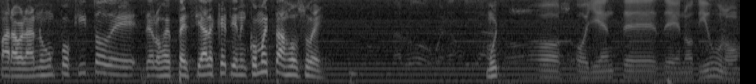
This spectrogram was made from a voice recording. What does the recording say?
para hablarnos un poquito de, de los especiales que tienen. ¿Cómo estás, Josué? Mu- los oyentes de Noti1.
